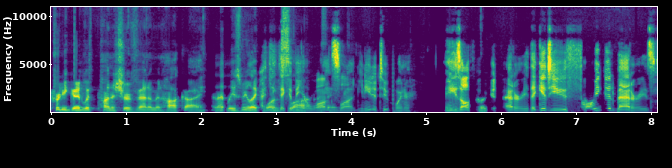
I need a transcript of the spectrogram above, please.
pretty good with Punisher, Venom, and Hawkeye, and that leaves me like I one think that slot. could be your I Wong think. slot. You need a two pointer. He's also a good battery. That gives you three good batteries.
